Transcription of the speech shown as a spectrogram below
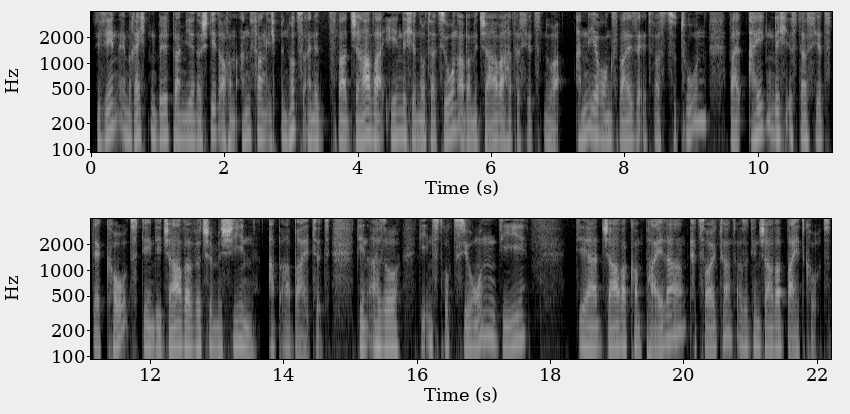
Sie sehen im rechten Bild bei mir, da steht auch am Anfang, ich benutze eine zwar Java-ähnliche Notation, aber mit Java hat das jetzt nur annäherungsweise etwas zu tun, weil eigentlich ist das jetzt der Code, den die Java Virtual Machine abarbeitet, den also die Instruktionen, die der Java Compiler erzeugt hat, also den Java Bytecode.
